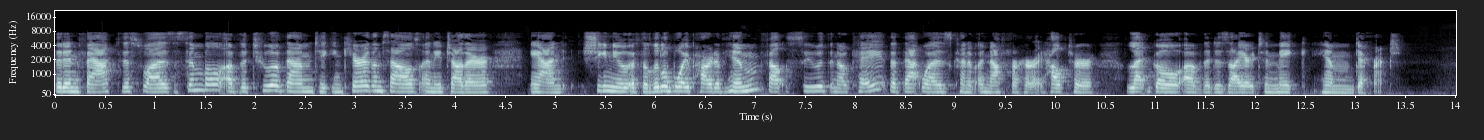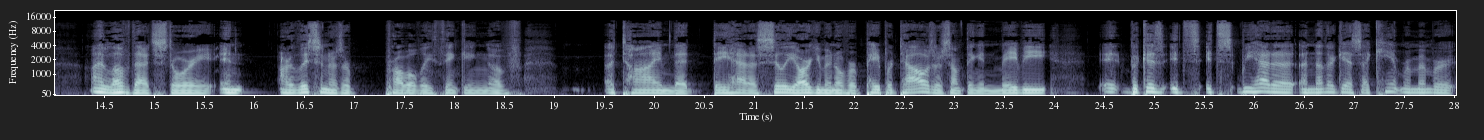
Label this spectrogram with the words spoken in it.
that in fact this was a symbol of the two of them taking care of themselves and each other. And she knew if the little boy part of him felt soothed and okay, that that was kind of enough for her. It helped her let go of the desire to make him different. I love that story. And our listeners are probably thinking of a time that they had a silly argument over paper towels or something and maybe it, because it's it's we had a, another guest I can't remember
